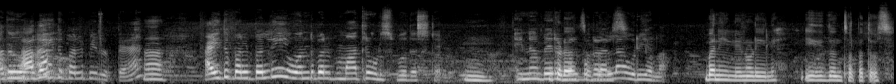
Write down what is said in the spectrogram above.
ಅದು ಐದು ಬಲ್ಬ್ ಇರುತ್ತೆ. ಐದು ಬಲ್ಬಲ್ಲಿ ಒಂದು ಬಲ್ಬ್ ಮಾತ್ರ ಉಳಿಸ್ಬೋದು ಅಷ್ಟೇ ಇನ್ನು ಬೇರೆ ಬಲ್ಬ್ಗಳೆಲ್ಲ ಉರಿಯಲ್ಲ. ಬನ್ನಿ ಇಲ್ಲಿ ನೋಡಿ ಇಲ್ಲಿ. ಇದೊಂದು ಸ್ವಲ್ಪ ತೋರಿಸಿ.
